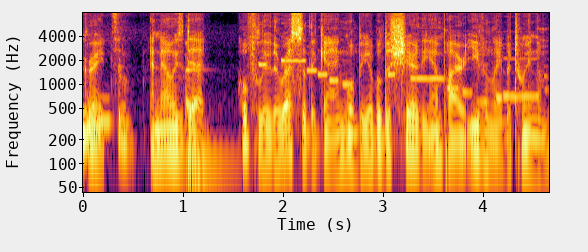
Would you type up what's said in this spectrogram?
great. And now he's dead. Hopefully the rest of the gang will be able to share the empire evenly between them.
